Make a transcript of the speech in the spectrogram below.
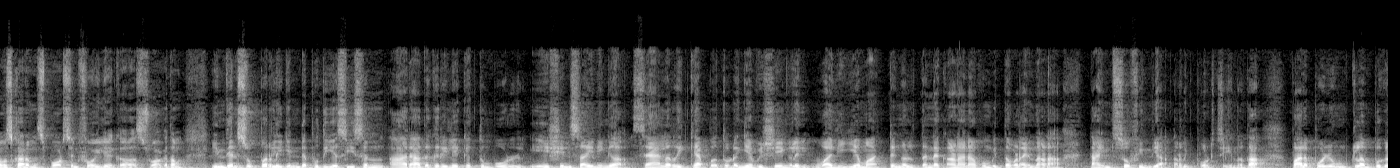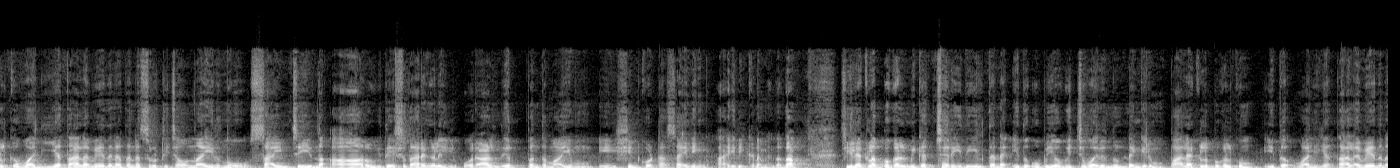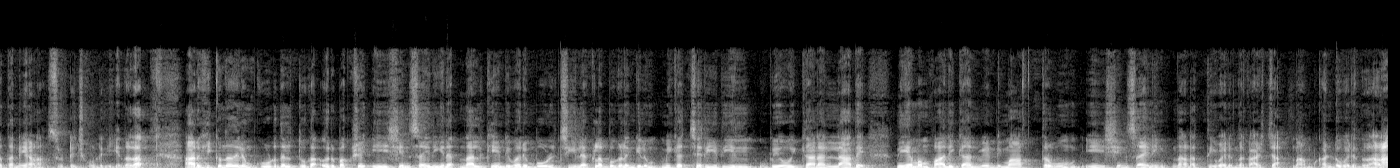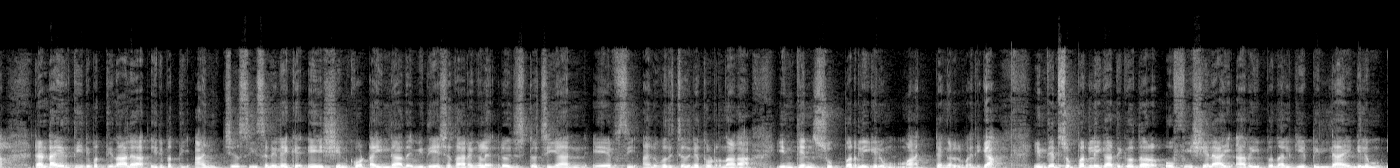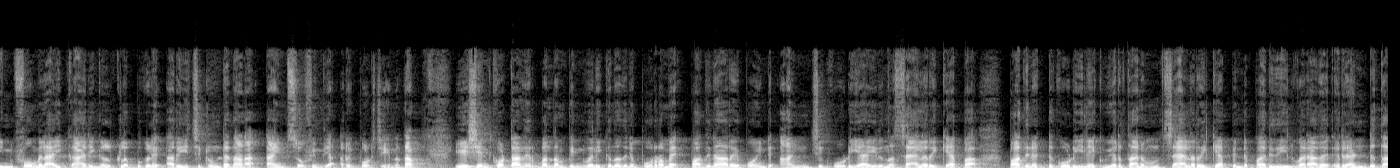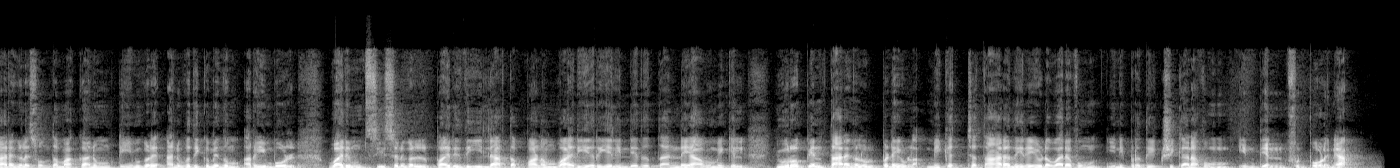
നമസ്കാരം. സ്പോർട്സ് ഇൻഫോയിലേക്ക് സ്വാഗതം. Indian super ലീഗിന്റെ പുതിയ സീസൺ ആരാധകരിലേക്ക് എത്തുമ്പോൾ ഏഷ്യൻ സൈനിങ് സാലറി ക്യാപ്പ് തുടങ്ങിയ വിഷയങ്ങളിൽ വലിയ മാറ്റങ്ങൾ തന്നെ കാണാനാവും ഇത്തവണ എന്നാണ് ടൈംസ് ഓഫ് ഇന്ത്യ റിപ്പോർട്ട് ചെയ്യുന്നത്. പലപ്പോഴും ക്ലബ്ബുകൾക്ക് വലിയ തലവേദന തന്നെ സൃഷ്ടിച്ച ഒന്നായിരുന്നു സൈൻ ചെയ്യുന്ന ആറ് വിദേശ താരങ്ങളിൽ ഒരാൾ നിർബന്ധമായും ഏഷ്യൻ കോട്ട സൈനിങ് ആയിരിക്കണമെന്നത്. ചില ക്ലബ്ബുകൾ മികച്ച രീതിയിൽ തന്നെ ഇത് ഉപയോഗിച്ചു വരുന്നുണ്ടെങ്കിലും പല ക്ലബ്ബുകൾക്കും ഇത് വലിയ തലവേദന തന്നെയാണ് സൃഷ്ടിച്ചുകൊണ്ടിരിക്കുന്നത്. അർഹിക്കുന്നതിലും കൂടുതൽ തുക ഒരുപക്ഷെ ഏഷ്യൻ സൈനിങ്ങിന് നൽകേണ്ടി വരുമ്പോൾ ചില ക്ലബ്ബുകളെങ്കിലും മികച്ച രീതിയിൽ ഉപയോഗിക്കാനല്ലാതെ നിയമം പാലിക്കാൻ വേണ്ടി മാത്രവും ഏഷ്യൻ സൈനിങ് നടത്തി വരുന്ന കാഴ്ച നാം കണ്ടുവരുന്നതാണ്. രണ്ടായിരത്തി ഇരുപത്തിനാല് ഇരുപത്തി അഞ്ച് സീസണിലേക്ക് ഏഷ്യൻ കോട്ട ഇല്ലാതെ വിദേശ താരങ്ങളെ രജിസ്റ്റർ ചെയ്യാൻ എ എഫ് സി അനുവദിച്ചതിനെ തുടർന്നാണ് ഇന്ത്യൻ സൂപ്പർ ലീഗിലും മാറ്റങ്ങൾ വരിക. ഇന്ത്യൻ സൂപ്പർ ലീഗ് അധികൃതർ ഒഫീഷ്യലായി അറിയിപ്പ് നൽകിയിട്ടില്ല എങ്കിലും ഇൻഫോർമലായി കാര്യങ്ങൾ ക്ലബ്ബുകളെ അറിയിച്ചിട്ടുണ്ടെന്നാണ് ടൈംസ് ഓഫ് ഇന്ത്യ റിപ്പോർട്ട് ചെയ്യുന്നത്. ഏഷ്യൻ കോട്ട നിർബന്ധം പിൻവലിക്കുന്നതിന് പുറമെ പതിനാറ് പോയിന്റ് അഞ്ച് കോടിയായിരുന്ന സാലറി ക്യാപ്പ് പതിനെട്ട് കോടിയിലേക്ക് ഉയർത്താനും സാലറി ക്യാപ്പിന്റെ പരിധിയിൽ വരാതെ രണ്ട് താരങ്ങളെ സ്വന്തമാക്കാനും ടീമുകളെ അനുവദിക്കുമെന്നും അറിയുമ്പോൾ വരും സീസണുകൾ പരിധിയില്ലാത്ത പണം വാരിയെറിയലിന്റേത് തന്നെയാവുമെങ്കിൽ യൂറോപ്യൻ താരങ്ങൾ ഉൾപ്പെടെയുള്ള മികച്ച താരനിരയുടെ വരവും ഇനി പ്രതീക്ഷിക്കാനാവും ഇന്ത്യൻ ഫുട്ബോളിന്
